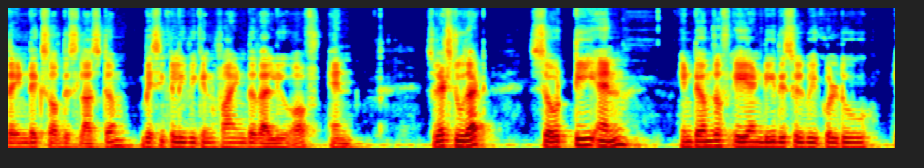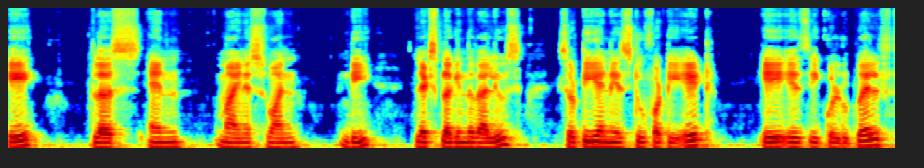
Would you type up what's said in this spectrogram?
the index of this last term. Basically we can find the value of n. So let's do that. So tn in terms of a and d this will be equal to a plus n minus 1 d. Let's plug in the values so tn is 248 a is equal to 12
